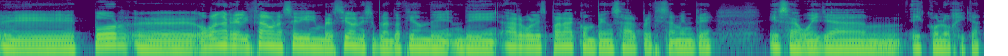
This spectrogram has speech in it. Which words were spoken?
eh, por eh, o van a realizar una serie de inversiones y plantación de, árboles para compensar precisamente esa huella mm, ecológica.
